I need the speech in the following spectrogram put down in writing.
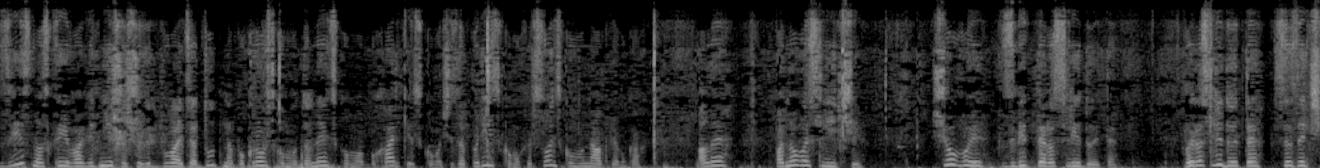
Звісно, з Києва відніше, що відбувається тут, на Покровському, Донецькому, або Харківському чи Запорізькому, Херсонському напрямках. Але, панове слідчі, що ви звідти розслідуєте? Ви розслідуєте СЗЧ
